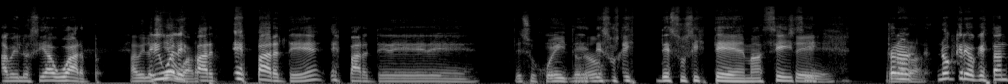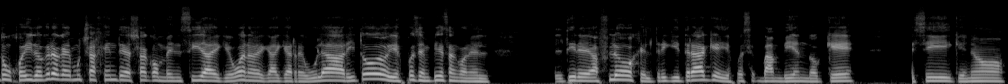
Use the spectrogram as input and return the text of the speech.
A velocidad warp. A Pero velocidad igual es, warp par- es parte, ¿eh? Es parte de, de, de su jueguito, de- ¿no? de su, de su sistema. Sí, sí. Yo no, creo que es tanto un jueguito, creo que hay mucha gente allá convencida de que bueno, de que hay que regular y todo, y después empiezan con el, el tire de afloje, el triqui traque, y después van viendo que sí, que no.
